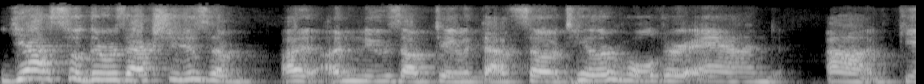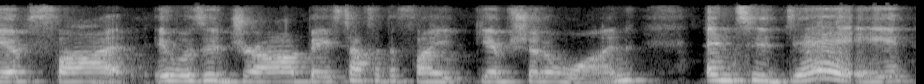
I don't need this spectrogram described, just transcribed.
Yeah, so there was actually just a, a, a news update with that. So Tayler Holder and uh, Gib fought. It was a draw based off of the fight. Gib should have won. And today,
